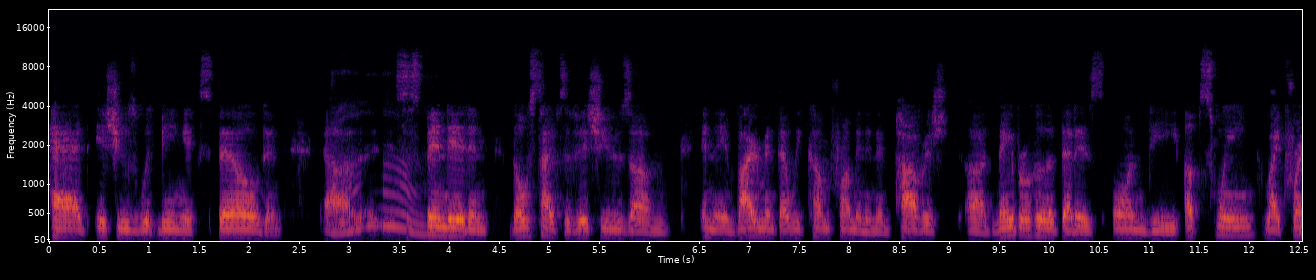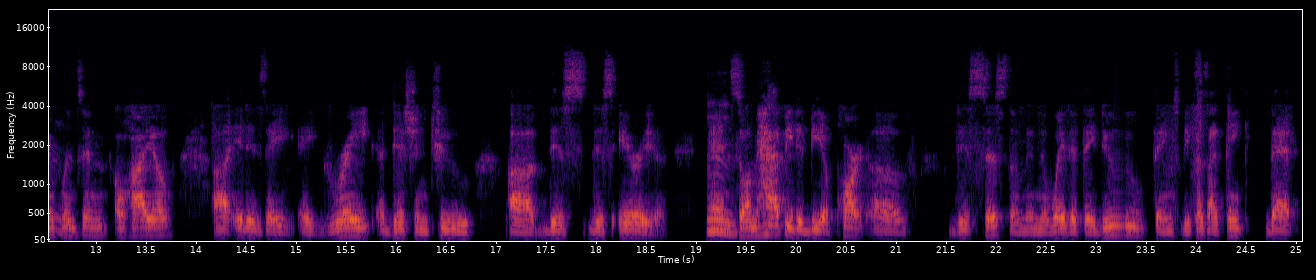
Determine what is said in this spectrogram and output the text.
had issues with being expelled and uh, oh. suspended and those types of issues um, in the environment that we come from in an impoverished uh, neighborhood that is on the upswing, like mm. Franklinton, mm. Ohio. Uh, it is a, a great addition to uh, this this area. Mm. And so I'm happy to be a part of this system and the way that they do things because I think that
